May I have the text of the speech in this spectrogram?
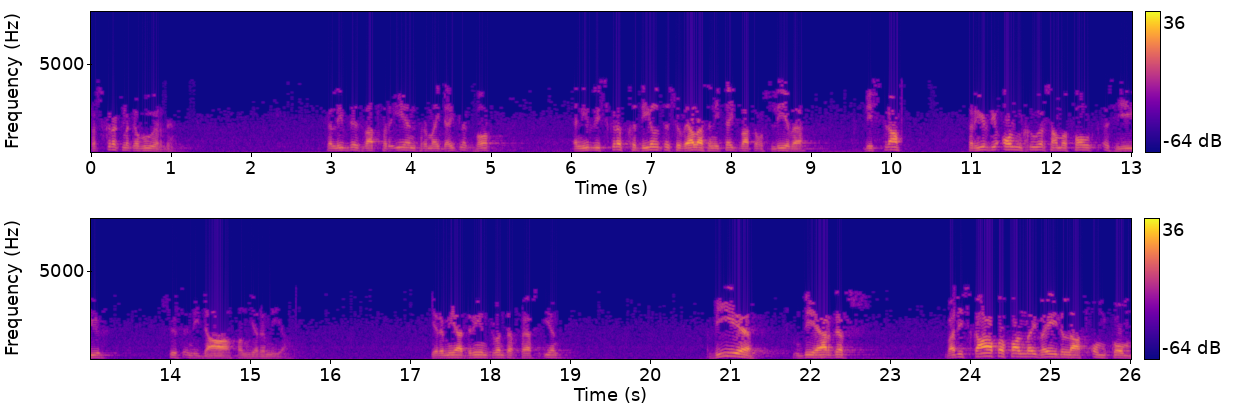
Verskriklike woorde. Geliefdes wat vir u en vir my duidelik word in hierdie skrifgedeelte sowel as in die tyd wat ons lewe, die straf vir hierdie ongehoorsame volk is hier soos in die dae van Jeremia. Jeremia 23 vers 1 Wie die herders wat die skape van my weide laat omkom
